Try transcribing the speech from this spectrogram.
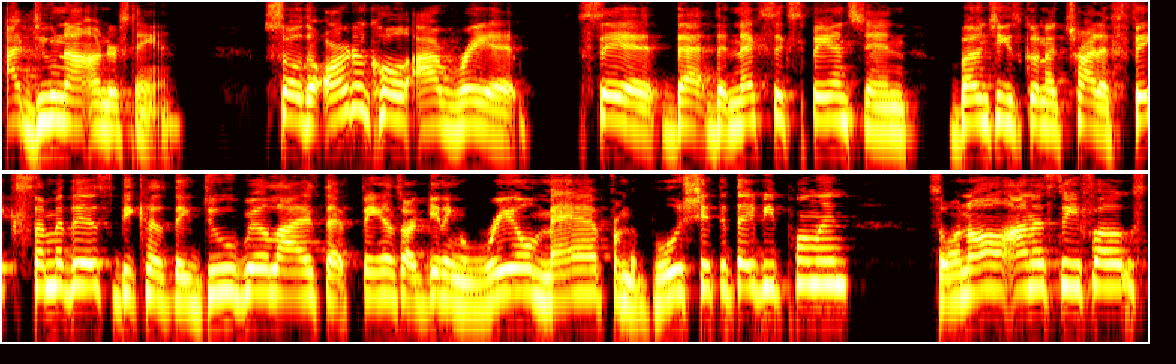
I do not understand. So the article I read said that the next expansion, Bungie's going to try to fix some of this because they do realize that fans are getting real mad from the bullshit that they be pulling. So in all honesty, folks,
